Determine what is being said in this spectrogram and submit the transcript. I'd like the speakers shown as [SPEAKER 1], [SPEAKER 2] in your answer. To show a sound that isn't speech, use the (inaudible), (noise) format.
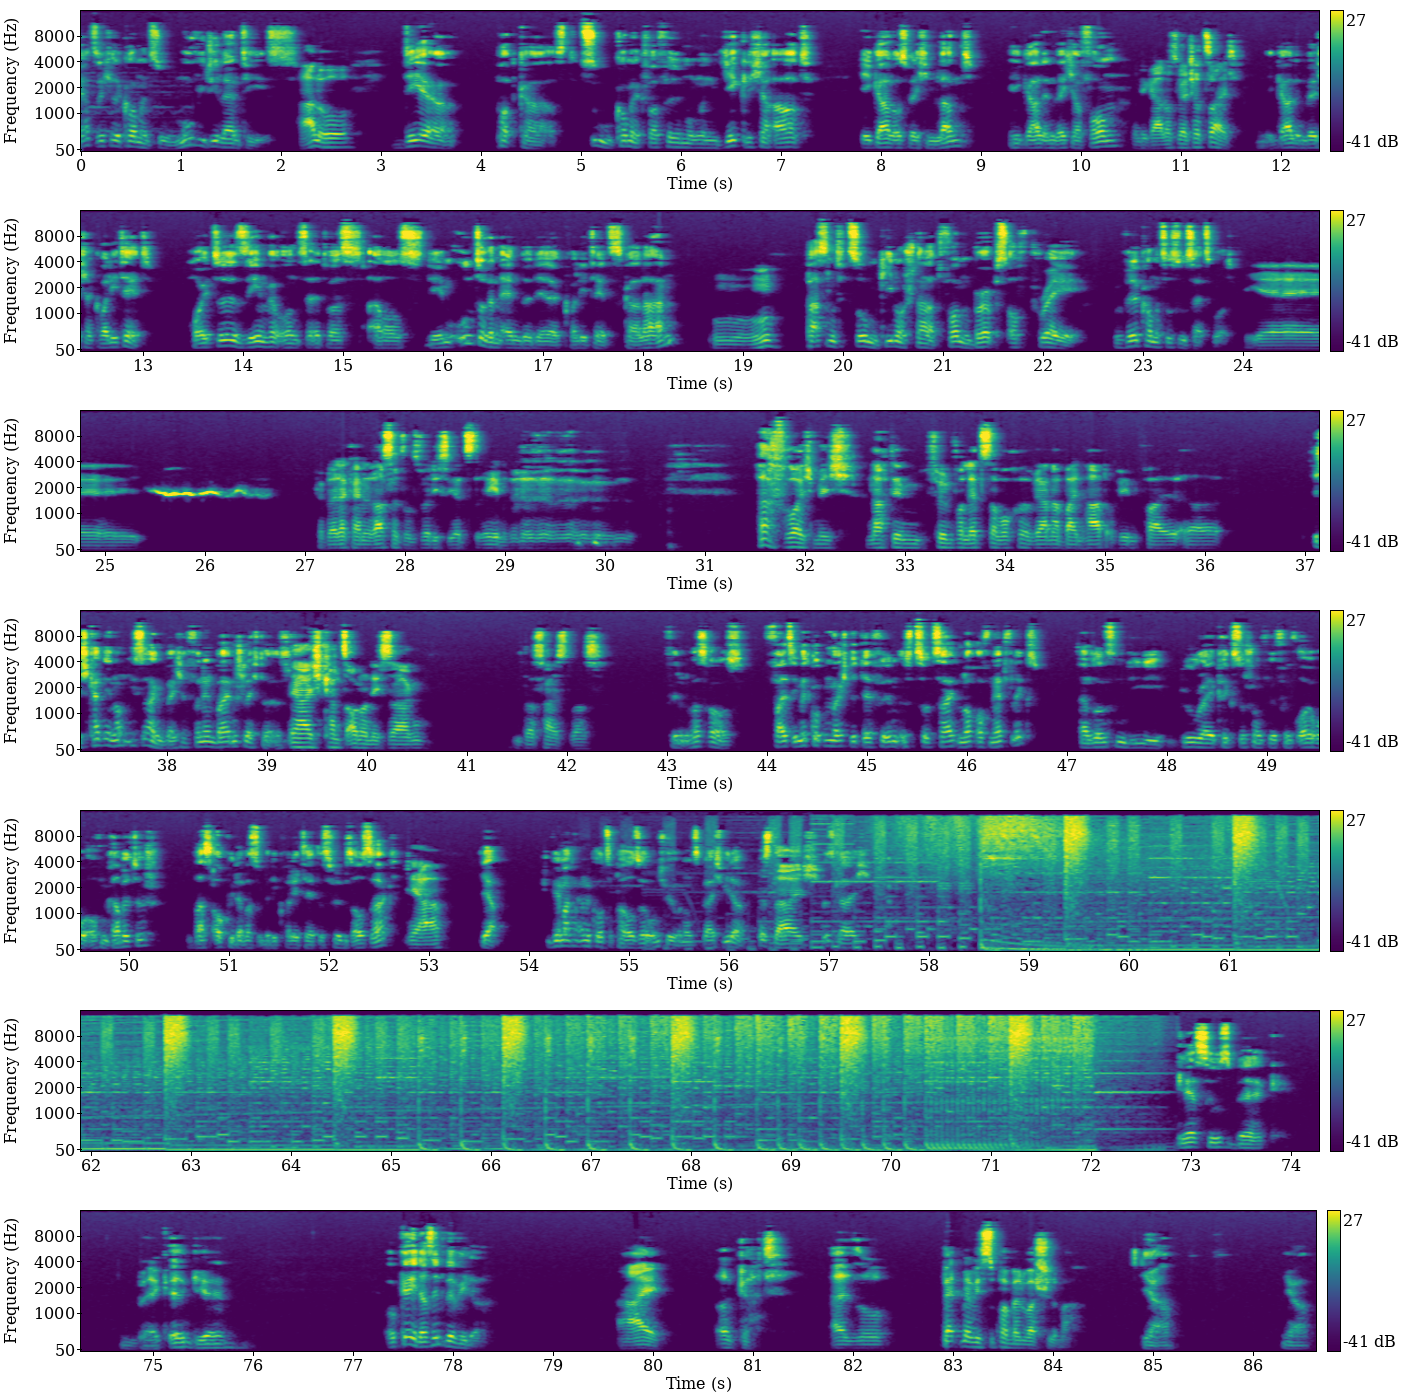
[SPEAKER 1] Herzlich willkommen zu Movie Gilantes,
[SPEAKER 2] Hallo.
[SPEAKER 1] der Podcast zu Comic-Verfilmungen jeglicher Art, egal aus welchem Land, egal in welcher Form,
[SPEAKER 2] Und egal aus welcher Zeit.
[SPEAKER 1] egal in welcher Qualität. Heute sehen wir uns etwas aus dem unteren Ende der Qualitätsskala an,
[SPEAKER 2] Mhm.
[SPEAKER 1] passend zum Kinostart von Burbs of Prey. Willkommen zu Suicide Squad.
[SPEAKER 2] Yay. Ich habe leider keine Rassel, sonst würde ich sie jetzt drehen. Ach, freue ich mich. Nach dem Film von letzter Woche, Werner Beinhardt auf jeden Fall.
[SPEAKER 1] Ich kann dir noch nicht sagen, welcher von den beiden schlechter ist.
[SPEAKER 2] Äh, ja, ich kann es auch noch nicht sagen. Das heißt was.
[SPEAKER 1] Finden wir's raus. Falls ihr mitgucken möchtet, der Film ist zurzeit noch auf Netflix. Ansonsten die Blu-ray kriegst du schon für 5 Euro auf dem Grabbeltisch, was auch wieder was über die Qualität des Films aussagt.
[SPEAKER 2] Ja,
[SPEAKER 1] Ja, wir machen eine kurze Pause und hören uns gleich wieder.
[SPEAKER 2] bis gleich.
[SPEAKER 1] Bis gleich. Guess who's back? Back again. Okay, da sind wir wieder.
[SPEAKER 2] Hi. Oh Gott. Also, Batman wie Superman war schlimmer.
[SPEAKER 1] Ja. Ja.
